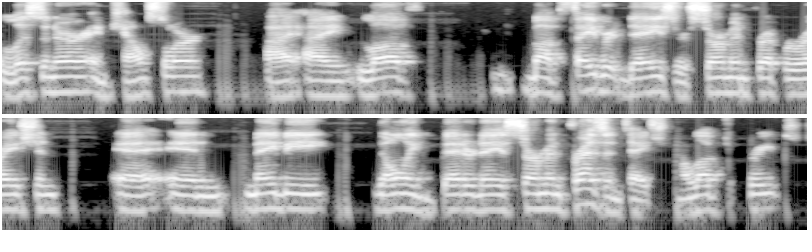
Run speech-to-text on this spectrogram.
listener and counselor. I, I love my favorite days are sermon preparation and maybe the only better day is sermon presentation. I love to preach.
